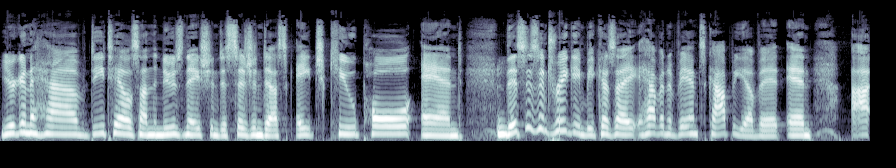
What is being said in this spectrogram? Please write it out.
you're going to have details on the NewsNation Decision Desk HQ poll, and this is intriguing because I have an advanced copy of it, and I,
